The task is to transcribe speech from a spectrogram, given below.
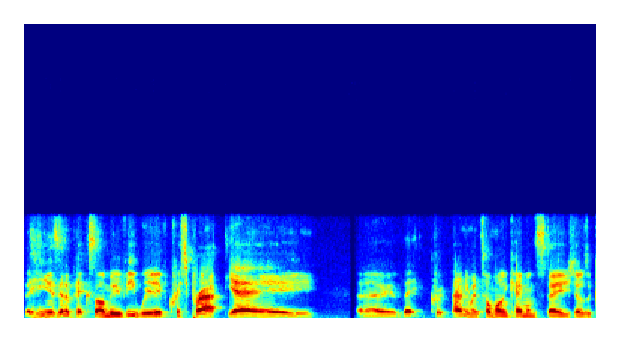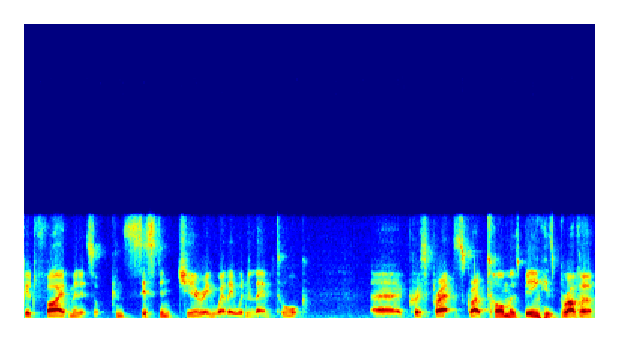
but he is in a Pixar movie with Chris Pratt. Yay! Uh, they, apparently, when Tom Holland came on stage, there was a good five minutes of consistent cheering where they wouldn't let him talk. Uh, Chris Pratt described Tom as being his brother,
